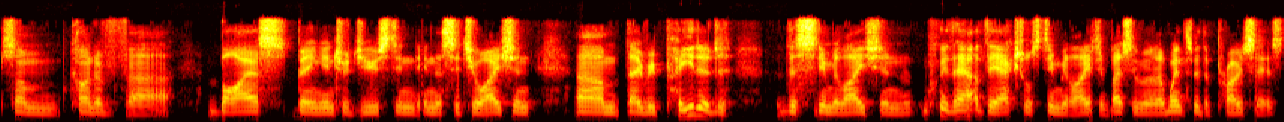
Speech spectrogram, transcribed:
some kind of uh, bias being introduced in in the situation, um, they repeated the stimulation without the actual stimulation. Basically, they went through the process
